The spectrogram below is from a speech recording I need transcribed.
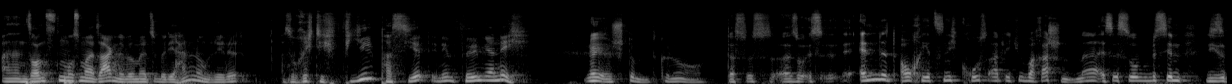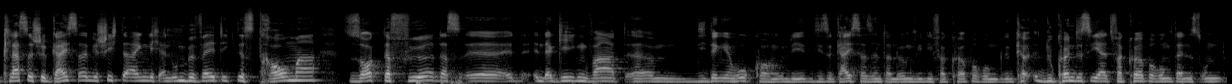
Ansonsten muss man halt sagen, wenn man jetzt über die Handlung redet, also richtig viel passiert in dem Film ja nicht. Nee, stimmt, genau. Das ist, also es endet auch jetzt nicht großartig überraschend. Ne? Es ist so ein bisschen diese klassische Geistergeschichte eigentlich, ein unbewältigtes Trauma sorgt dafür, dass äh, in, der Gegenwart ähm, die Dinge hochkochen und die, diese Geister sind dann irgendwie die Verkörperung. Du kö- Du könntest sie als Verkörperung deines Un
